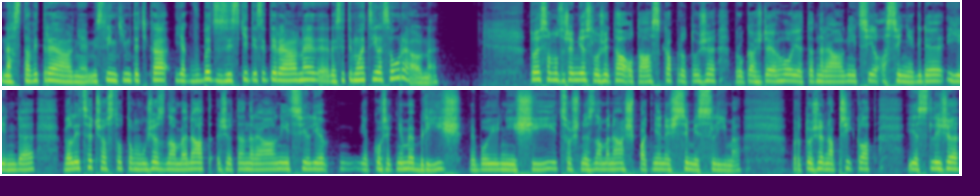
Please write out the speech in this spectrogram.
nastavit reálně? Myslím tím teďka, jak vůbec zjistit, jestli ty reálné, jestli ty moje cíle jsou reálné. To je samozřejmě složitá otázka, protože pro každého je ten reálný cíl asi někde jinde. Velice často to může znamenat, že ten reálný cíl je, jako řekněme, blíž nebo je nižší, což neznamená špatně, než si myslíme. Protože například, jestliže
